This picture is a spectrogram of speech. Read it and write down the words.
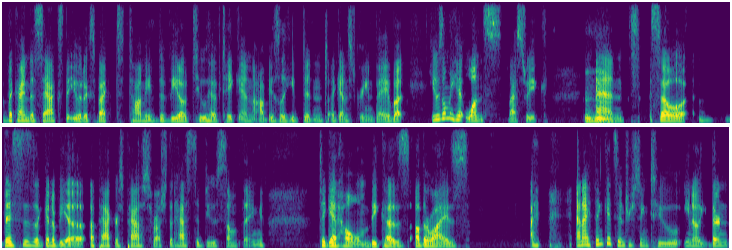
the kind of sacks that you would expect Tommy DeVito to have taken. Obviously, he didn't against Green Bay, but he was only hit once last week. Mm-hmm. And so this is going to be a, a Packers pass rush that has to do something to get home because otherwise I and I think it's interesting too, you know, they're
